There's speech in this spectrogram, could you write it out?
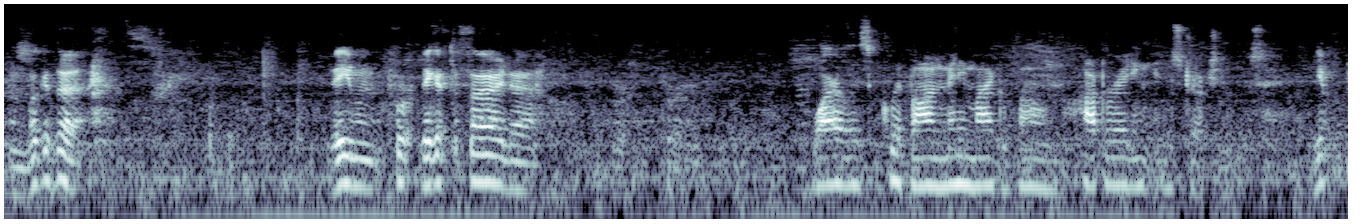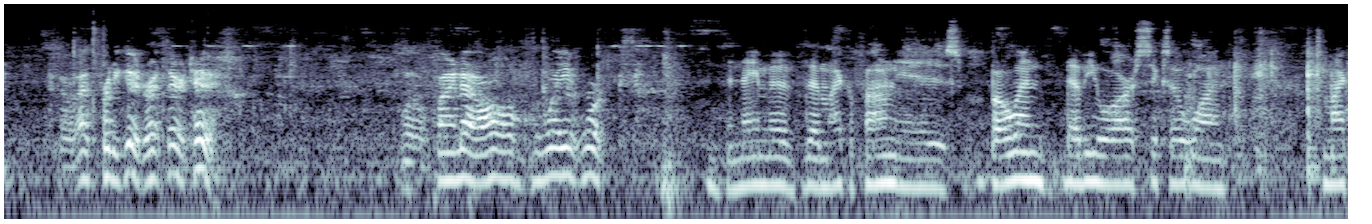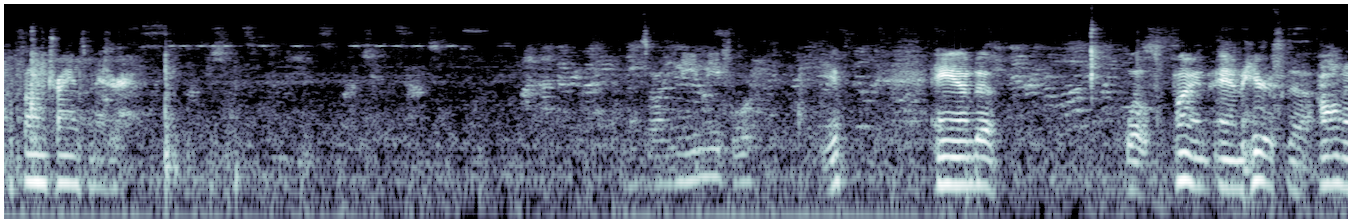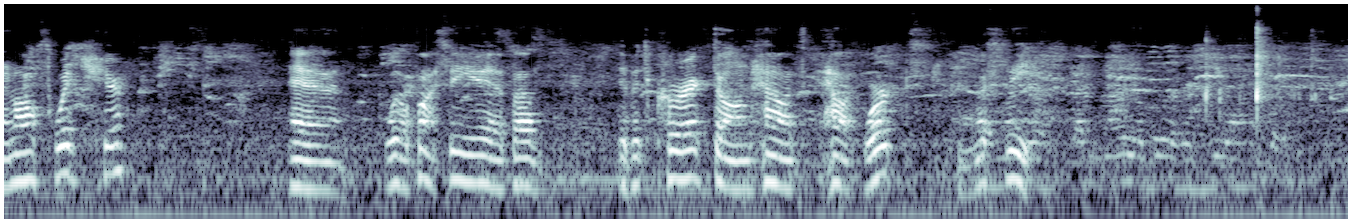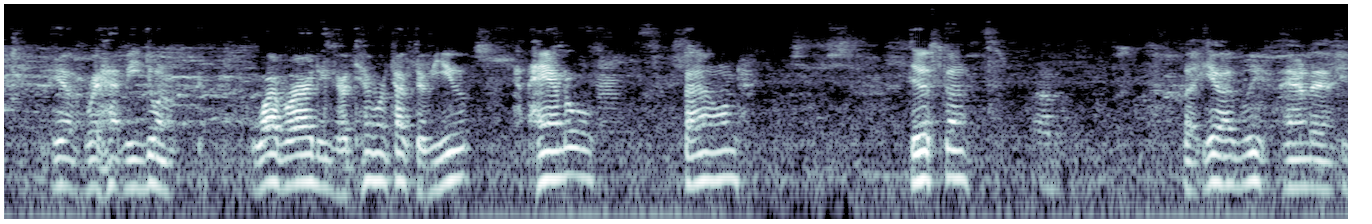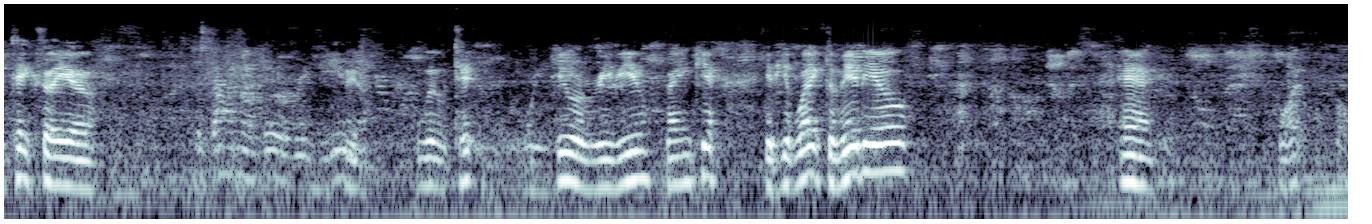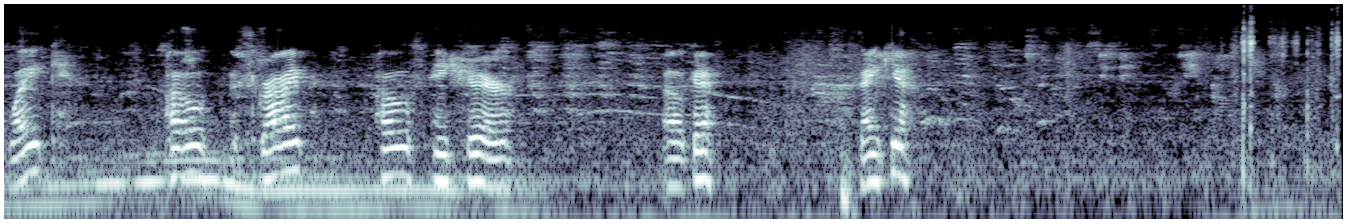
And look at that. They even for they got the side uh for, for Wireless clip-on mini microphone operating instructions. Yep. So that's pretty good right there too. We'll find out all the way it works. The name of the microphone is Bowen WR601 microphone transmitter. That's all you need me for. Yep. And uh, we'll find and here's the on and off switch here. And we'll find, see if uh, if it's correct on how it's how it works. And let's see. Yeah, we're ha- be doing a wide variety of different types of view, handles, sound, distance. But yeah, we and uh, it takes a uh, Just tell me to do a review. yeah, we'll take we do a review. Thank you. If you like the video and like, post, subscribe, post, and share. Okay. Thank you.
